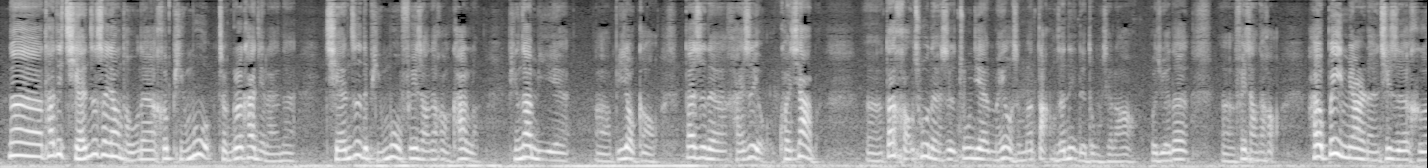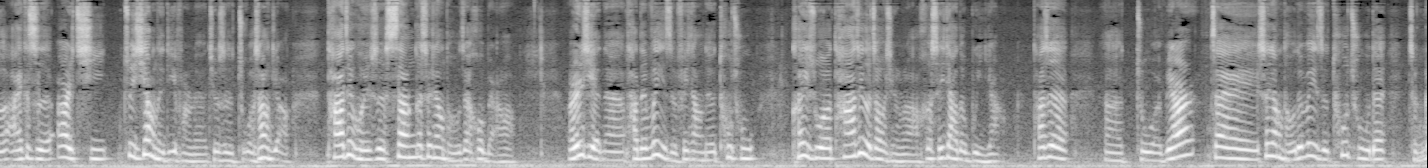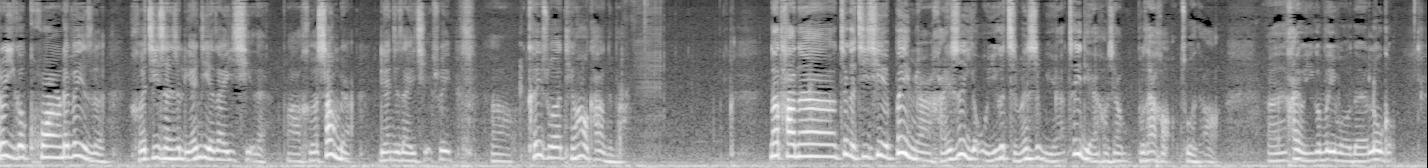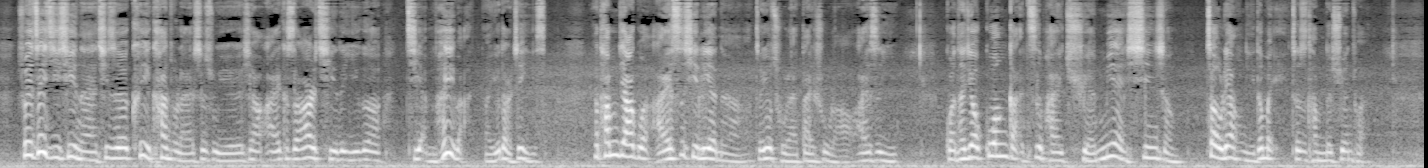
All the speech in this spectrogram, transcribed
那它的前置摄像头呢和屏幕整个看起来呢，前置的屏幕非常的好看了，屏占比啊比较高，但是呢还是有宽下巴，嗯，但好处呢是中间没有什么挡着你的东西了啊，我觉得呃非常的好。还有背面呢，其实和 X 二七最像的地方呢，就是左上角，它这回是三个摄像头在后边啊，而且呢，它的位置非常的突出，可以说它这个造型啊和谁家都不一样，它是呃左边在摄像头的位置突出的整个一个框的位置和机身是连接在一起的啊，和上边连接在一起，所以啊可以说挺好看的吧。那它呢？这个机器背面还是有一个指纹识别，这一点好像不太好做的啊。呃，还有一个 vivo 的 logo，所以这机器呢，其实可以看出来是属于像 X 二七的一个减配版啊，有点这意思。那他们家管 S 系列呢，这又出来单数了啊，S 一，管它叫光感自拍全面新生，照亮你的美，这是他们的宣传。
